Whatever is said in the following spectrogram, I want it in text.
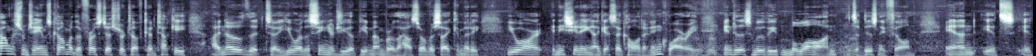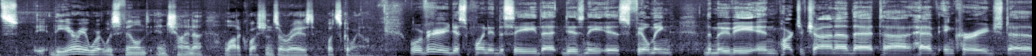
Congressman James Comer, the 1st District of Kentucky, I know that uh, you are the senior GOP member of the House Oversight Committee. You are initiating, I guess I call it an inquiry, mm -hmm. into this movie Mulan. Mm -hmm. It's a Disney film, and it's it's the area where it was filmed in China. A lot of questions are raised. What's going on? Well, we're very disappointed to see that Disney is filming the movie in parts of China that uh, have encouraged uh,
